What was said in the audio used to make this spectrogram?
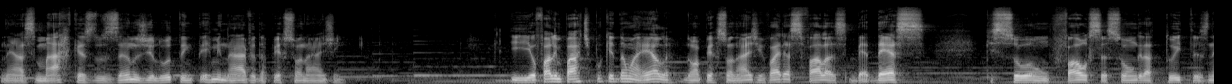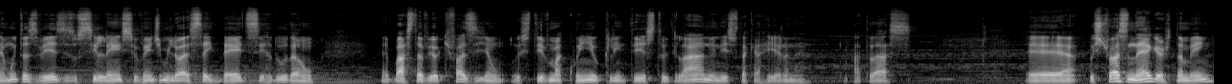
né, as marcas dos anos de luta interminável da personagem. E eu falo em parte porque dão a ela, dão a personagem, várias falas B10 que soam falsas, soam gratuitas. Né? Muitas vezes o silêncio vende melhor essa ideia de ser durão. É, basta ver o que faziam o Steve McQueen e o Clint Eastwood lá no início da carreira, né? lá atrás. É, o Schwarzenegger também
